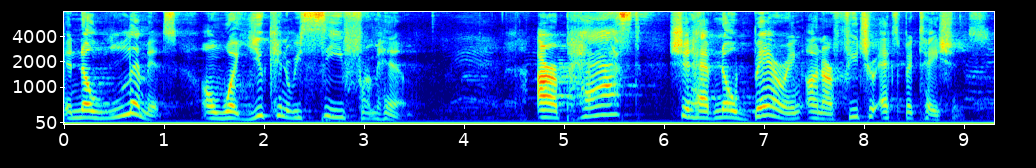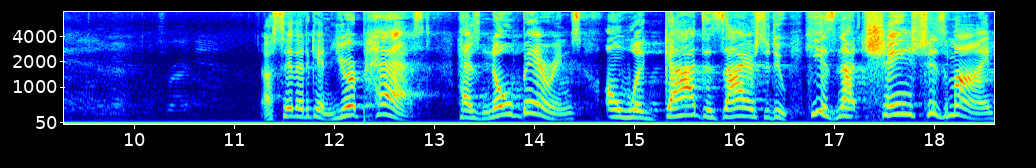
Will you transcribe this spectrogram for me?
and no limits on what you can receive from Him. Our past should have no bearing on our future expectations. I'll say that again. Your past has no bearings on what God desires to do. He has not changed his mind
